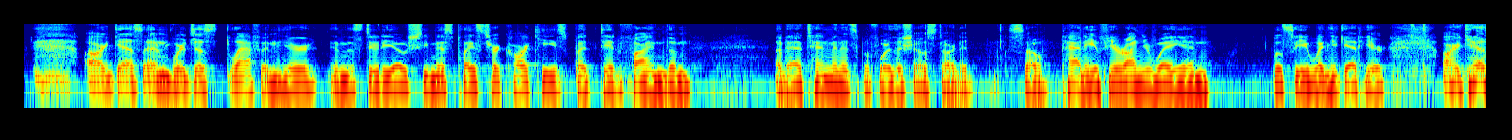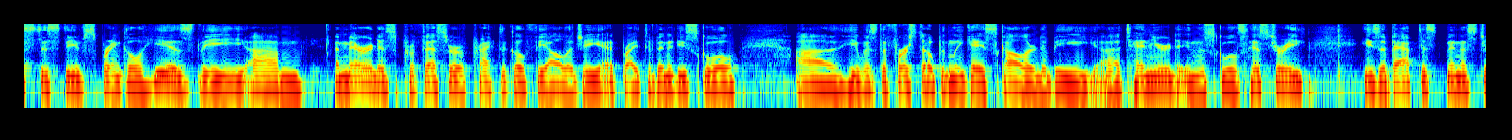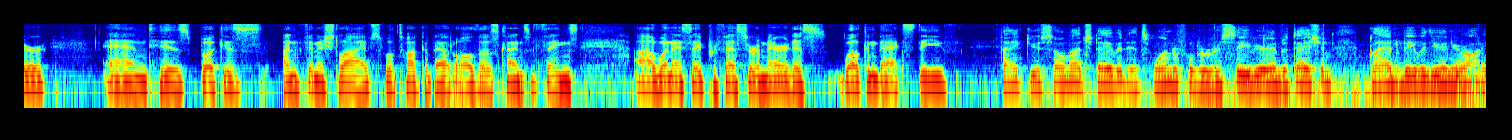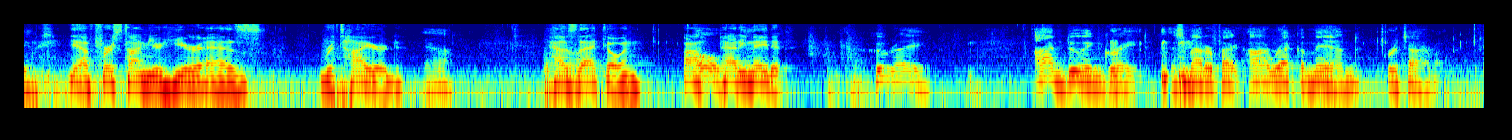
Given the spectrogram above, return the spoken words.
our, our guest, and we're just laughing here in the studio. She misplaced her car keys, but did find them about 10 minutes before the show started. So, Patty, if you're on your way in, we'll see you when you get here. Our guest is Steve Sprinkle. He is the um, emeritus professor of practical theology at Brite Divinity School. Uh, he was the first openly gay scholar to be uh, tenured in the school's history. He's a Baptist minister, and his book is Unfinished Lives. We'll talk about all those kinds of things. Uh, when I say Professor Emeritus, welcome back, Steve. Thank you so much, David. It's wonderful to receive your invitation. Glad to be with you and your audience. Yeah, first time you're here as retired. Yeah. How's that going? Ah, Oh. Patty made it. Hooray. I'm doing great. As a matter of fact, I recommend retirement.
